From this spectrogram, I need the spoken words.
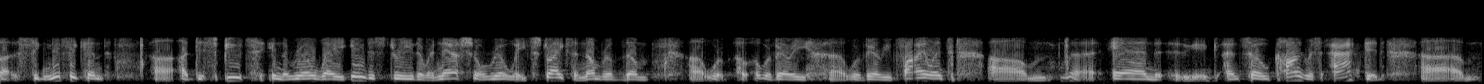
uh, significant uh, uh, disputes in the railway industry. There were national railway strikes. A number of them uh, were were very were very violent, um, and and so Congress acted um,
